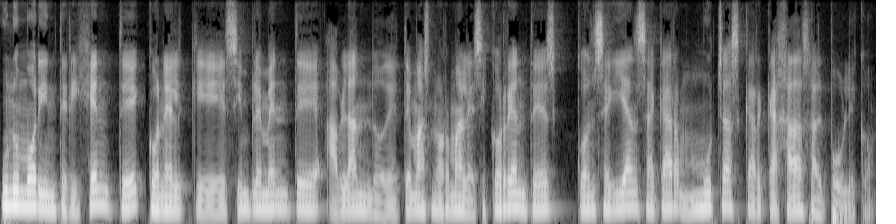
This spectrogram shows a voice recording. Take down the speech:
un humor inteligente con el que simplemente hablando de temas normales y corrientes conseguían sacar muchas carcajadas al público.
